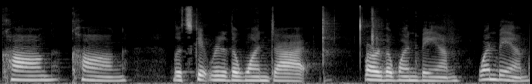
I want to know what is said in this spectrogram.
Kong, Kong. Let's get rid of the one dot, or the one bam. One bam.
